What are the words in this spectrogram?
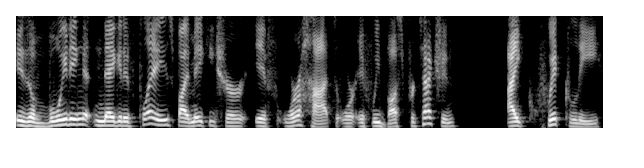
is avoiding negative plays by making sure if we're hot or if we bust protection, I quickly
